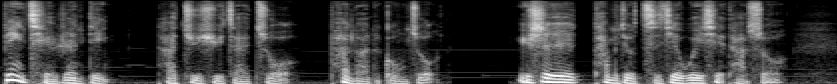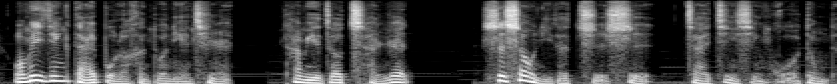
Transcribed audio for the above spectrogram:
并且认定他继续在做叛乱的工作。于是他们就直接威胁他说：‘我们已经逮捕了很多年轻人，他们也都承认是受你的指示在进行活动的。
